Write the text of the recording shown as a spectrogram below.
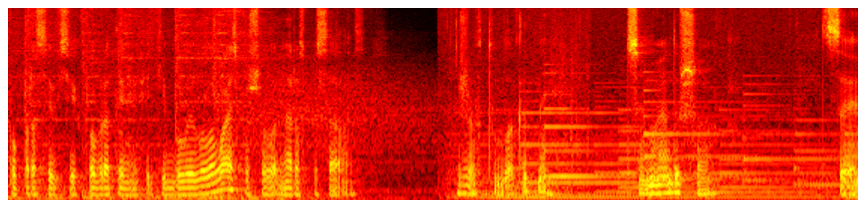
попросив всіх побратимів, які були в Іловайську, щоб вони розписались. Жовто-блакитний. Це моя душа. Це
